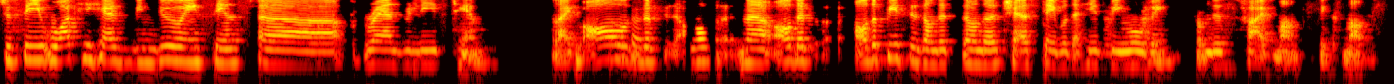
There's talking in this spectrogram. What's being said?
to see what he has been doing since uh, Rand released him. Like all okay. the all, the all that all the pieces on the on the chess table that he's been moving from this five months, six months.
